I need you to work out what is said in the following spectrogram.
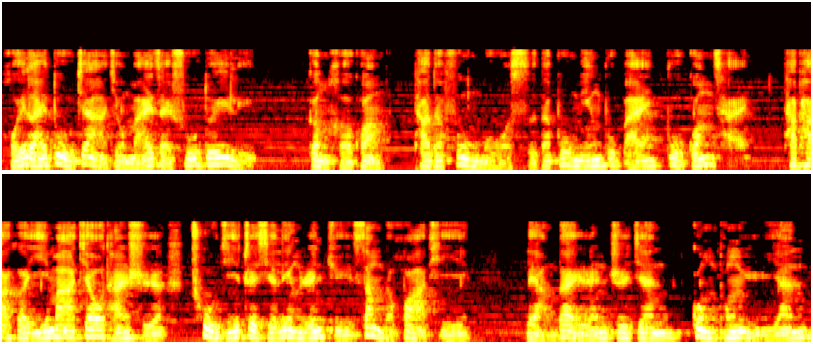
回来度假就埋在书堆里。更何况他的父母死得不明不白、不光彩，他怕和姨妈交谈时触及这些令人沮丧的话题。两代人之间共同语言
